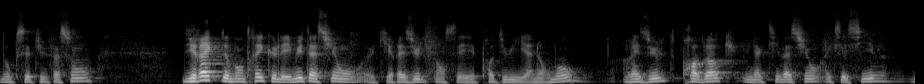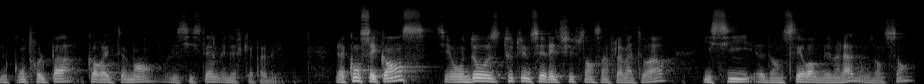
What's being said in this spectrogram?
Donc c'est une façon directe de montrer que les mutations euh, qui résultent dans ces produits anormaux résultent, provoquent une activation excessive, ne contrôlent pas correctement le système NF-κB. La conséquence, si on dose toute une série de substances inflammatoires, ici dans le sérum des malades, donc dans le sang,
